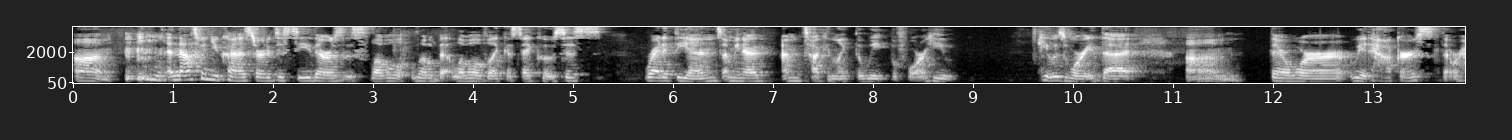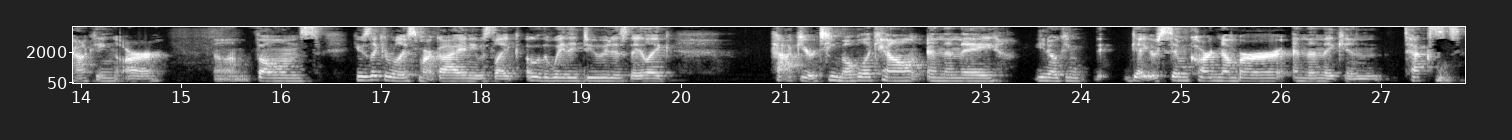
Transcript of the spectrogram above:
Um, and that's when you kind of started to see there was this level, a little bit level of like a psychosis right at the end. I mean, I, am talking like the week before he, he was worried that, um, there were, we had hackers that were hacking our, um, phones. He was like a really smart guy. And he was like, Oh, the way they do it is they like hack your T-Mobile account and then they you know, can get your SIM card number and then they can text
